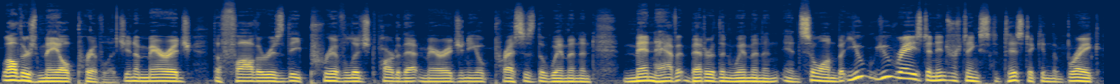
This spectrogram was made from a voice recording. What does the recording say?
well, there's male privilege in a marriage. The father is the privileged part of that marriage, and he oppresses the women, and men have it better than women, and, and so on. But you you raised an interesting statistic in the break.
